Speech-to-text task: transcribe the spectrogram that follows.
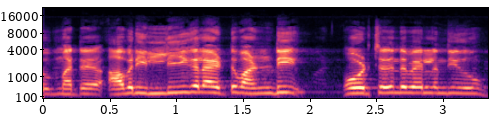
മറ്റേ അവർ ഇല്ലീഗലായിട്ട് വണ്ടി ഓടിച്ചതിന്റെ പേരിൽ എന്ത് ചെയ്തു?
